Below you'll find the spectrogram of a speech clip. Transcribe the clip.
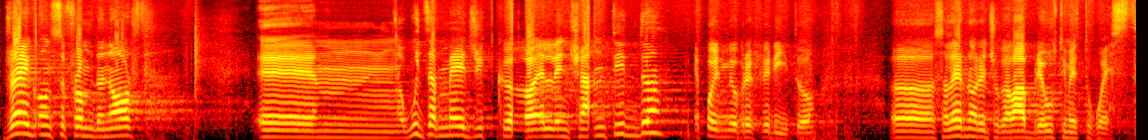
Dragons from the North, ehm, Wizard Magic eh, Enchanted e poi il mio preferito, eh, Salerno Reggio Calabria Ultimate Quest.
